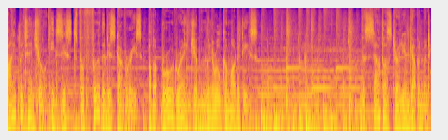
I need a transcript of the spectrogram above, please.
high potential exists for further discoveries of a broad range of mineral commodities. The South Australian Government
